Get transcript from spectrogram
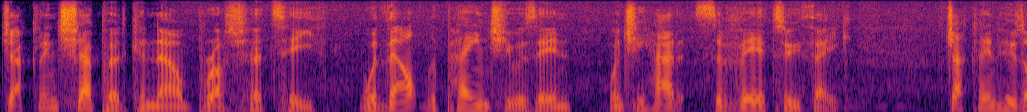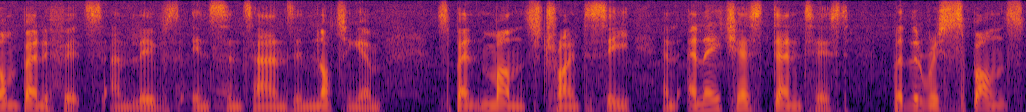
Jacqueline Shepherd can now brush her teeth without the pain she was in when she had severe toothache. Jacqueline, who's on benefits and lives in St Anne's in Nottingham, spent months trying to see an NHS dentist, but the response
